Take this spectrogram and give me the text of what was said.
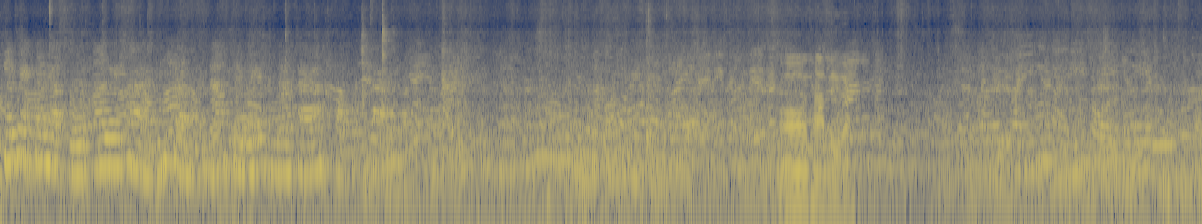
เพื่อให้ขยับรถด้วยค่ะ ที่จอดหน้าเซเว่นนะคะขอบคุณค่ะอ๋อท่าเรืออย่างนี้ก็ดูนะ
